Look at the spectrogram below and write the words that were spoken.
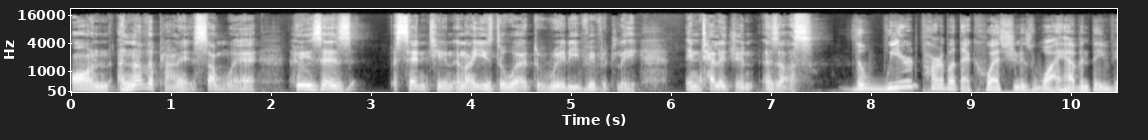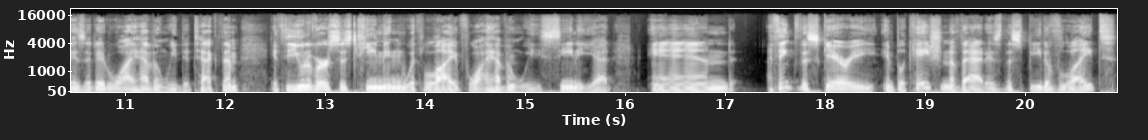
on another planet somewhere who's as sentient, and I use the word really vividly, intelligent as us. The weird part about that question is why haven't they visited? Why haven't we detect them? If the universe is teeming with life, why haven't we seen it yet? And I think the scary implication of that is the speed of light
